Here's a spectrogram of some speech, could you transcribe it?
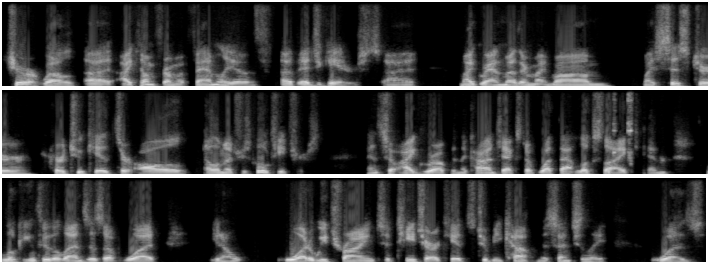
Sure. Well, uh, I come from a family of, of educators. Uh, my grandmother, my mom, my sister, her two kids are all elementary school teachers. And so I grew up in the context of what that looks like and looking through the lenses of what, you know, what are we trying to teach our kids to become essentially was,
